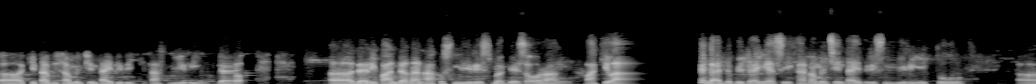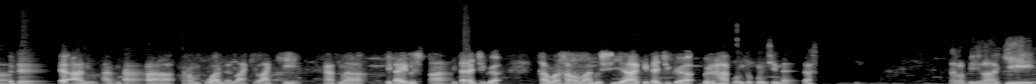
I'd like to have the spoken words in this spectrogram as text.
uh, kita bisa mencintai diri kita sendiri. Dan uh, dari pandangan aku sendiri sebagai seorang laki-laki nggak ada bedanya sih. Karena mencintai diri sendiri itu uh, antara perempuan dan laki-laki. Karena kita itu kita juga sama-sama manusia, kita juga berhak untuk mencintai Terlebih lagi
